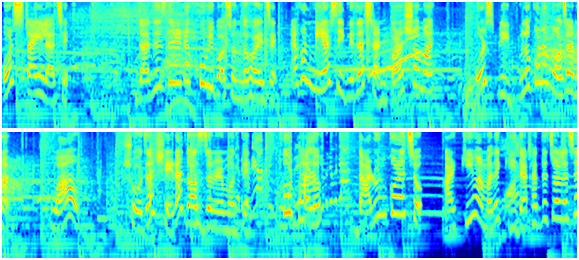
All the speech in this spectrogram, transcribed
ওর স্টাইল আছে। জাজেসদের এটা খুবই পছন্দ হয়েছে। এখন মিয়ার সিগনেচার স্ট্যান্ড করার সময়। ওর স্প্লিটগুলো কোনো মজা নয়। ওয়াও সোজা সেরা দশ জনের মধ্যে। খুব ভালো। দারুণ করেছ। আর কিম আমাদের কি দেখাতে চলেছে?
